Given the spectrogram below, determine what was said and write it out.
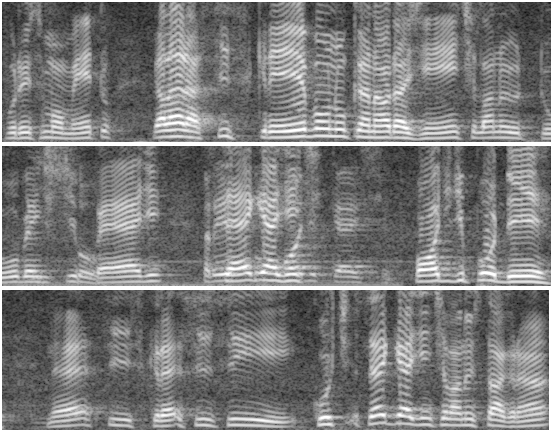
Por esse momento. Galera, se inscrevam no canal da gente lá no YouTube, a gente te Isso. pede. Preto segue a gente, Podcast. pode de poder, né? Se inscreve, se, se curte, segue a gente lá no Instagram.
